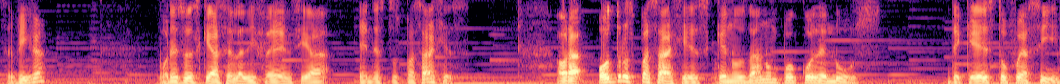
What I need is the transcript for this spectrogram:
¿Se fija? Por eso es que hace la diferencia en estos pasajes. Ahora, otros pasajes que nos dan un poco de luz de que esto fue así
